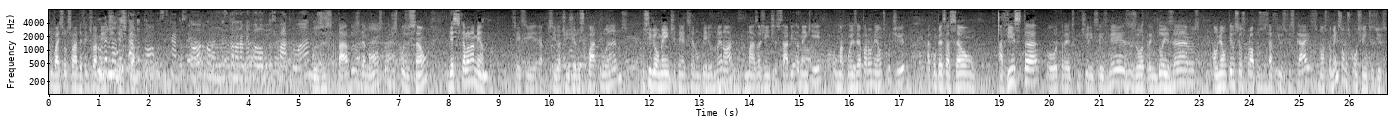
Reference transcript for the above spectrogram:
que vai solucionar definitivamente Governador, esse tema. To, os estados topam um escalonamento ao longo dos quatro anos? Os estados demonstram disposição desse escalonamento. Não sei se é possível atingir os quatro anos, possivelmente tenha que ser um período menor, mas a gente sabe também que uma coisa é para a União discutir a compensação à vista, outra é discutir em seis meses, outra em dois anos. A União tem os seus próprios desafios fiscais, nós também somos conscientes disso.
